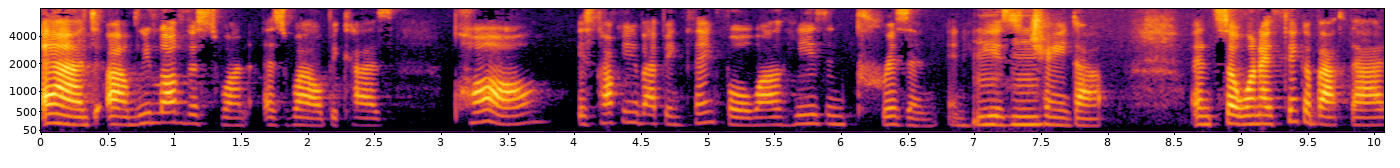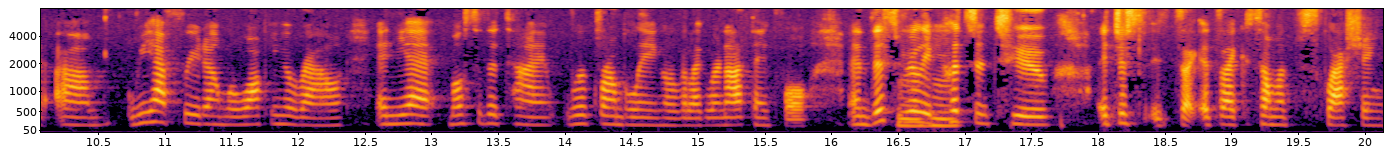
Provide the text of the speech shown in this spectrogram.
And um, we love this one as well because Paul is talking about being thankful while he's in prison and he Mhm. is chained up. And so when I think about that, um, we have freedom, we're walking around, and yet most of the time we're grumbling or we're like we're not thankful. And this really Mhm. puts into it just it's like it's like someone splashing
